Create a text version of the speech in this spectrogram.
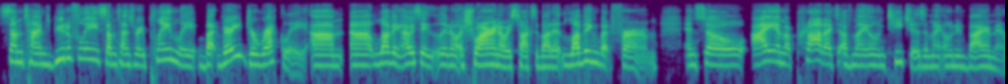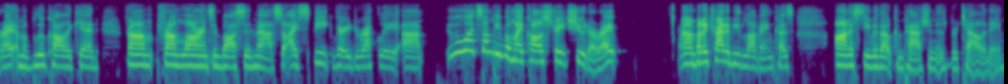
sometimes beautifully, sometimes very plainly, but very directly. Um, uh, loving, I always say, you know, Ashwaran always talks about it, loving but firm. And so I am a product of my own teachers and my own environment, right? I'm a blue collar kid from from Lawrence in Boston, Mass. So I speak very directly. Uh, what some people might call a straight shooter, right? Um, but I try to be loving because honesty without compassion is brutality.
